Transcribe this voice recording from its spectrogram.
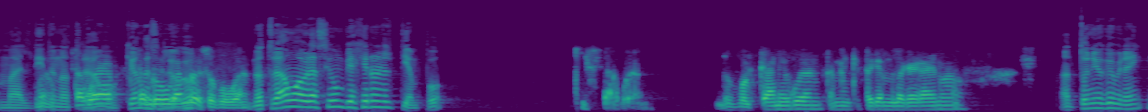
Maldito Bueno, Nostradamus. ¿Qué está onda ese eso, pues, weón. Nostradamus habrá sido un viajero en el tiempo. Quizá, weón. Los volcanes, weón, también que está quedando la cagada de nuevo. Antonio, ¿qué opináis?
